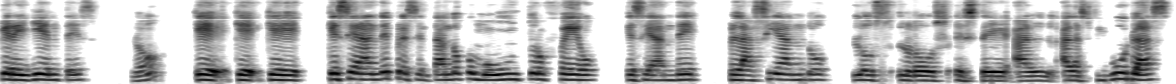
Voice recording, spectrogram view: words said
creyentes, ¿no? Que, que, que, que se ande presentando como un trofeo, que se ande placeando los, los, este, a las figuras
